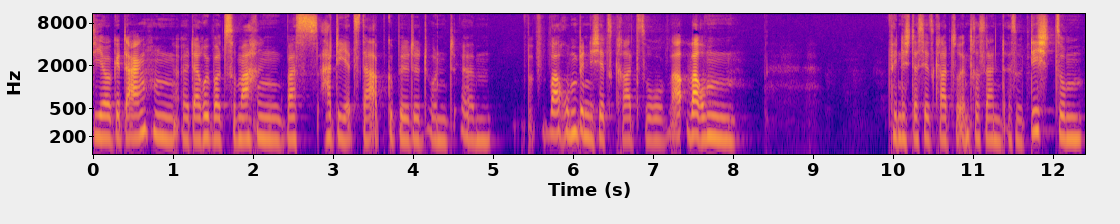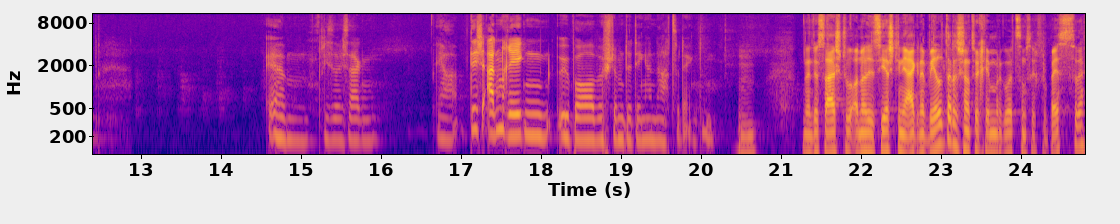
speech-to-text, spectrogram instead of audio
dir Gedanken äh, darüber zu machen, was hat die jetzt da abgebildet und ähm, warum bin ich jetzt gerade so, warum finde ich das jetzt gerade so interessant? Also dich zum, ähm, wie soll ich sagen, ja, dich anregen, über bestimmte Dinge nachzudenken. Mhm. Wenn du sagst, du analysierst deine eigenen Bilder, das ist natürlich immer gut, um sich zu verbessern.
